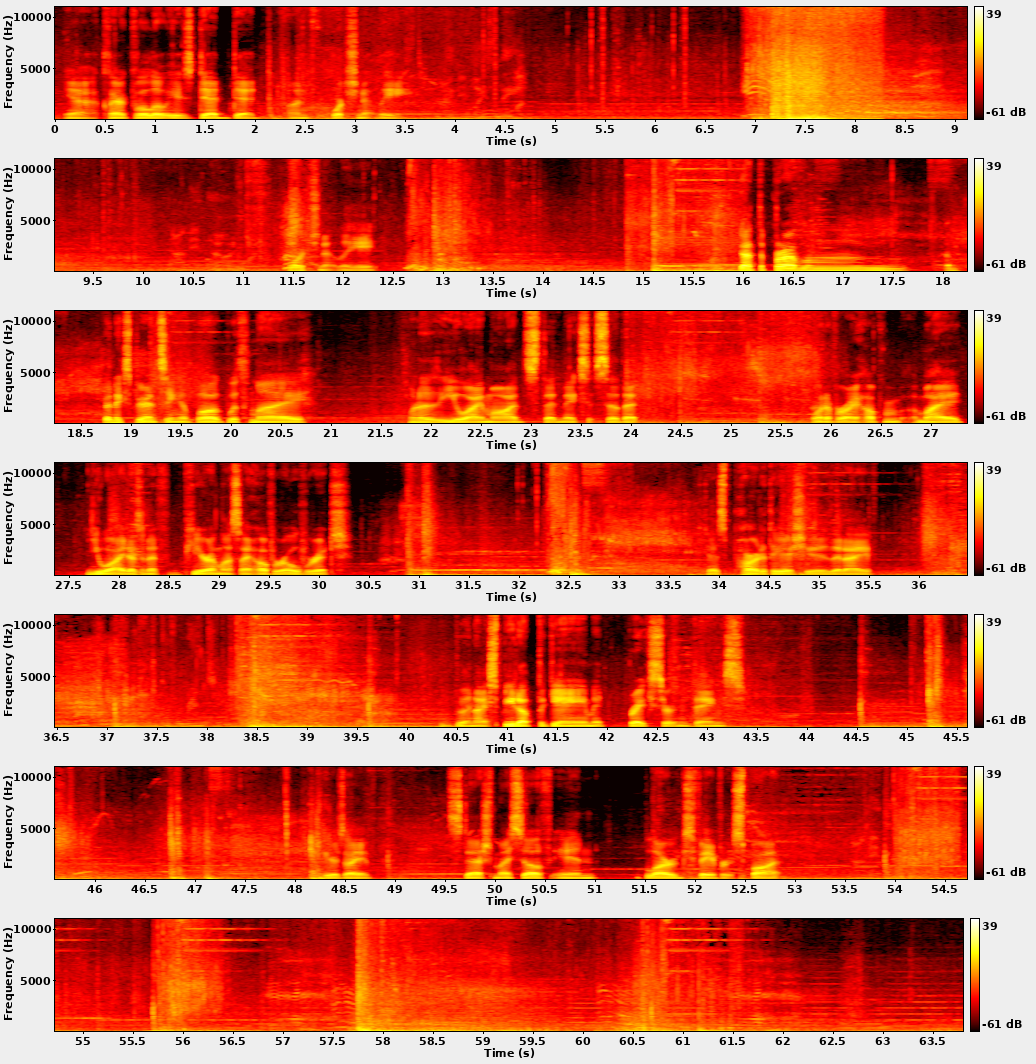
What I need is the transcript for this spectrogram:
Yeah, Cleric Volo is dead dead, unfortunately. Unfortunately, got the problem. I've been experiencing a bug with my one of the UI mods that makes it so that whatever I hover, my UI doesn't appear unless I hover over it. Because part of the issue that I when I speed up the game, it breaks certain things. Here's I have stashed myself in Blarg's favorite spot.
